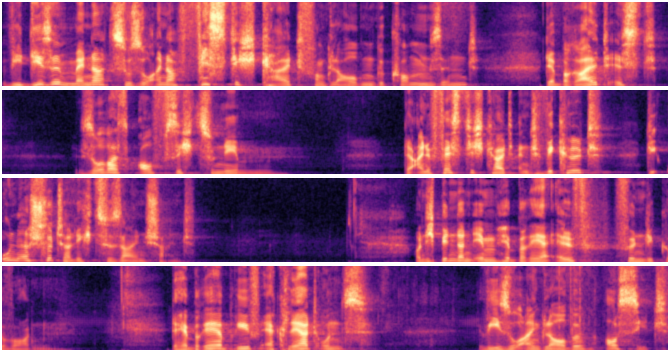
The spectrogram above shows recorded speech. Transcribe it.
wie diese Männer zu so einer Festigkeit von Glauben gekommen sind, der bereit ist, sowas auf sich zu nehmen, der eine Festigkeit entwickelt, die unerschütterlich zu sein scheint. Und ich bin dann im Hebräer 11 fündig geworden. Der Hebräerbrief erklärt uns, wie so ein Glaube aussieht.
